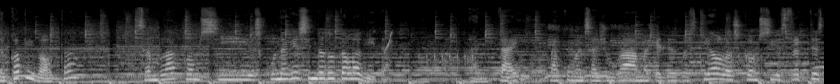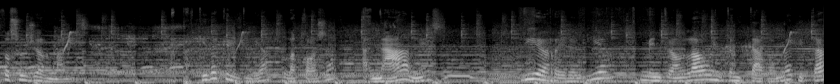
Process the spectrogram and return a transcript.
De cop i volta, semblava com si es coneguessin de tota la vida. En Tai va començar a jugar amb aquelles bestioles com si es tractés dels seus germans partir d'aquell dia, la cosa anà a més. Dia rere dia, mentre en Lau intentava meditar,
